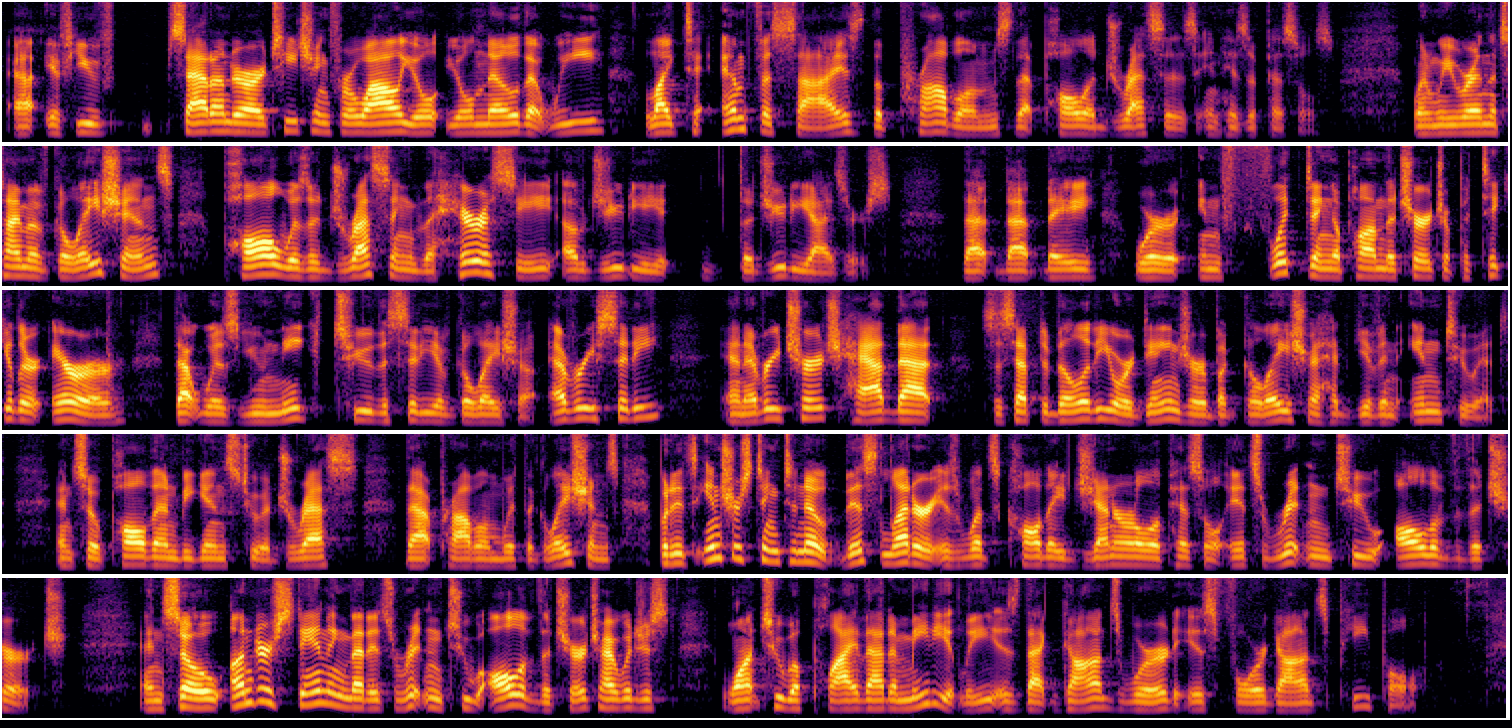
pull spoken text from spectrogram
Uh, if you've sat under our teaching for a while, you'll, you'll know that we like to emphasize the problems that Paul addresses in his epistles. When we were in the time of Galatians, Paul was addressing the heresy of the Judaizers that, that they were inflicting upon the church a particular error that was unique to the city of Galatia. Every city and every church had that susceptibility or danger, but Galatia had given into it. And so Paul then begins to address that problem with the Galatians. But it's interesting to note this letter is what's called a general epistle, it's written to all of the church. And so, understanding that it's written to all of the church, I would just want to apply that immediately is that God's word is for God's people.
